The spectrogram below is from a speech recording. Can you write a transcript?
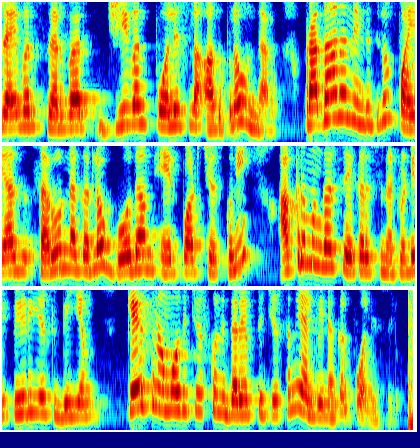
డ్రైవర్ సర్వర్ జీవన్ పోలీసుల అదుపులో ఉన్నారు. ప్రధాన నిందితులు ఫయాజ్ సరూర్ నగర్లో గోదాం ఏర్పాటు చేసుకుని అక్రమంగా సేకరిస్తున్నటువంటి పీడిఎస్ బియ్యం కేసు నమోదు చేసుకుని దర్యాప్తు చేస్తున్న ఎల్బీ నగర్ పోలీసులు.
